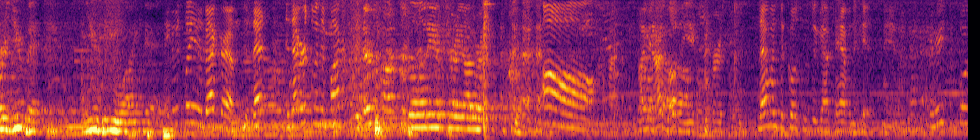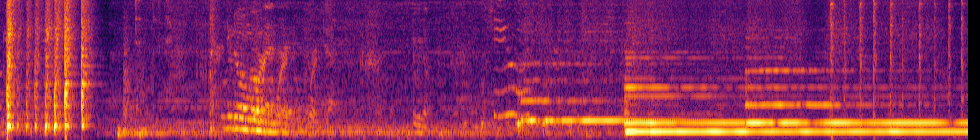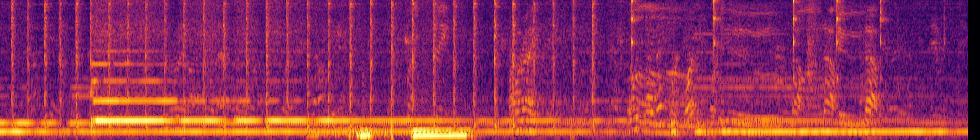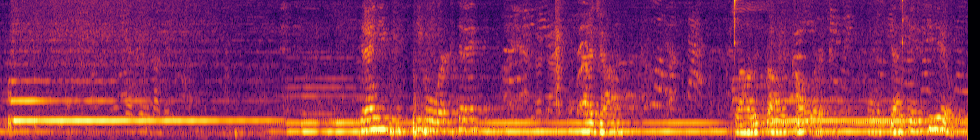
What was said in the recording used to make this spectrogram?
Or Ubik, U-B-Y-K. Hey, who's playing in the background? Is that is that Earth, Wind, and Fire? Is there a possibility of turning on the radio? Oh, I mean, I love the Eagles personally. that was the closest we got to having a hit, man. I hate the fucking. What's next? Uno Momente. Work, yeah. Here we go. Did any people work today? Had a job? Well, this song is called Work, and it's dedicated to you.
